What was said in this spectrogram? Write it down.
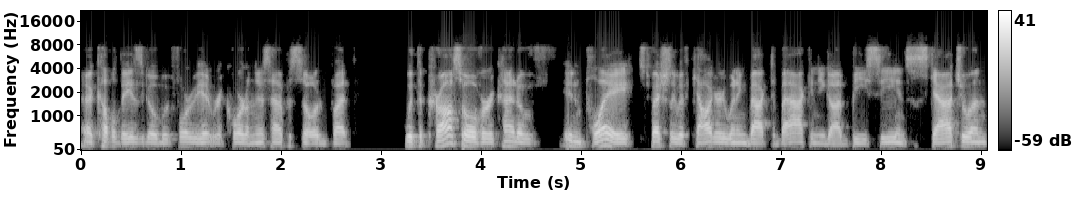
a couple days ago before we hit record on this episode, but with the crossover kind of in play, especially with Calgary winning back to back, and you got BC and Saskatchewan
